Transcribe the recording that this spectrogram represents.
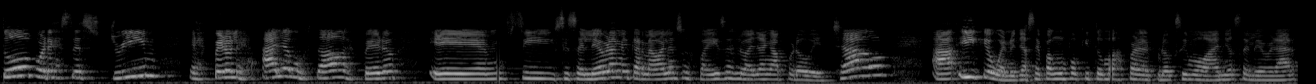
todo por este stream. Espero les haya gustado, espero eh, si, si celebran el carnaval en sus países lo hayan aprovechado. Ah, y que bueno, ya sepan un poquito más para el próximo año celebrar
